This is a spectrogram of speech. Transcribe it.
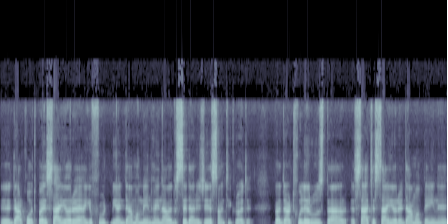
در قطبای سیاره اگه فرود بیاین دما منهای 93 درجه سانتیگراده و در طول روز در سطح سیاره دما بین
